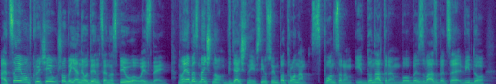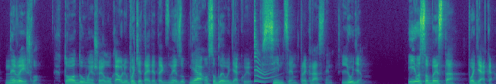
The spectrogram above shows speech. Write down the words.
А це я вам включив, щоб я не один це наспівував весь день. Ну а я безмечно вдячний всім своїм патронам, спонсорам і донаторам, бо без вас би це відео не вийшло. Хто думає, що я лукавлю, почитайте так знизу. Я особливо дякую всім цим прекрасним людям. І особиста подяка.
